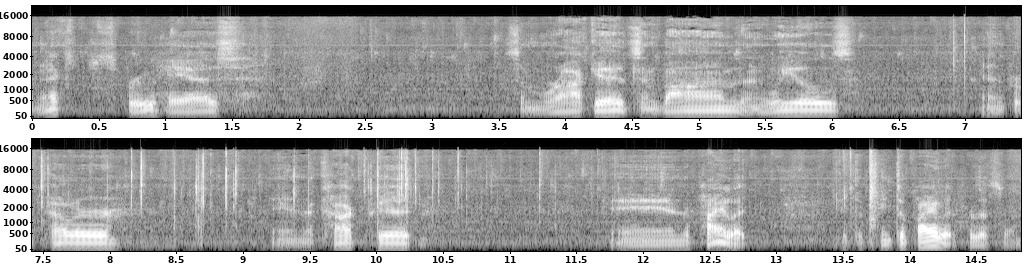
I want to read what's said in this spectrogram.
the next sprue has some rockets and bombs and wheels and propeller and the cockpit and the pilot. Get to paint the pilot for this one.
